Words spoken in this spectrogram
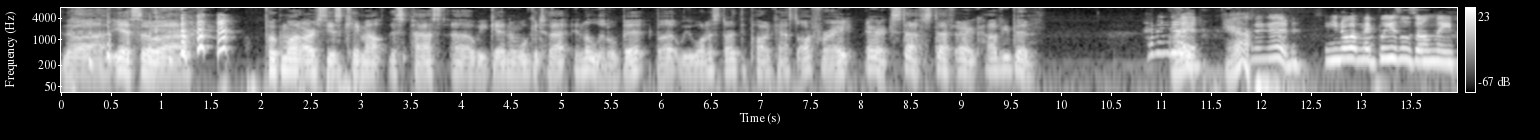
No, uh, yeah. So, uh, Pokemon Arceus came out this past uh, weekend, and we'll get to that in a little bit. But we want to start the podcast off right. Eric, Steph, Steph, Eric, how have you been? I've been Great. good. Yeah. I've been good. You know what? My Weasel's only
